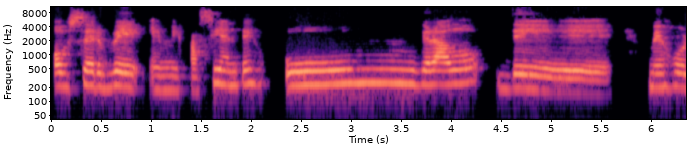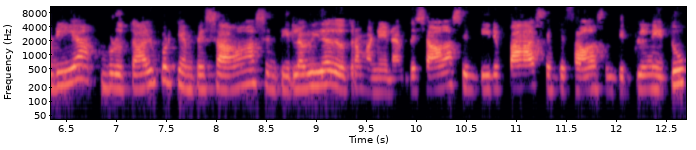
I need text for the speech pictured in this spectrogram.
observé en mis pacientes un grado de mejoría brutal porque empezaban a sentir la vida de otra manera, empezaban a sentir paz, empezaban a sentir plenitud,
